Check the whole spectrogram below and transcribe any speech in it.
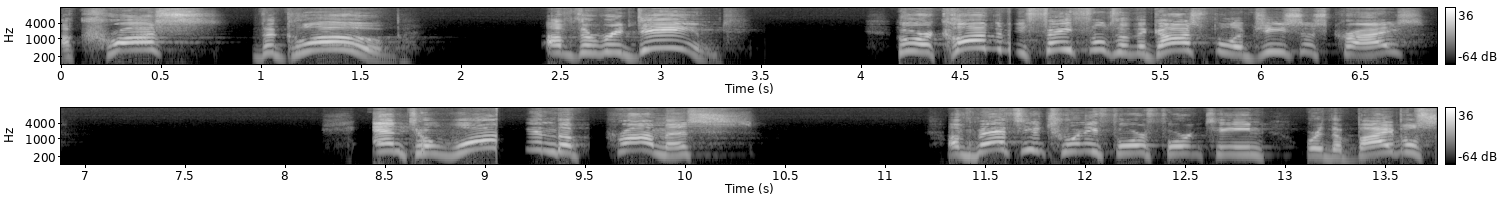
across the globe of the redeemed who are called to be faithful to the gospel of Jesus Christ and to walk in the promise of Matthew 24 14, where the Bible says,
